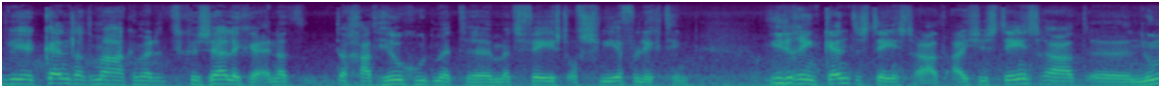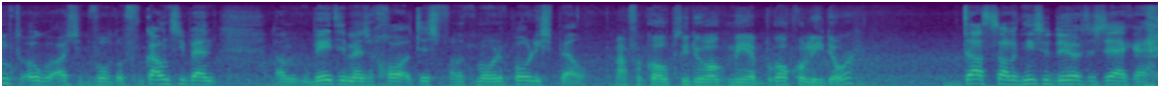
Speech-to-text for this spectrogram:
weer kennis laten maken met het gezellige. En dat, dat gaat heel goed met, met feest of sfeerverlichting. Iedereen kent de Steenstraat. Als je Steenstraat uh, noemt, ook als je bijvoorbeeld op vakantie bent... dan weten mensen, goh, het is van het monopoliespel. Maar verkoopt u er ook meer broccoli door? Dat zal ik niet zo durven te zeggen.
